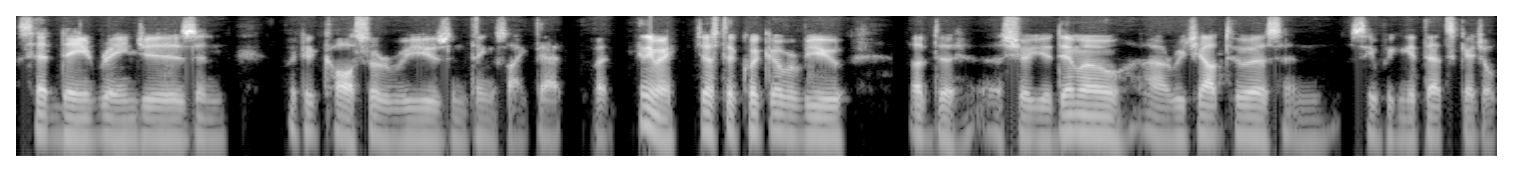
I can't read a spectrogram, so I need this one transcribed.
set date ranges and look at cost overviews and things like that. But anyway, just a quick overview. Love to uh, show you a demo. Uh, reach out to us and see if we can get that scheduled.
